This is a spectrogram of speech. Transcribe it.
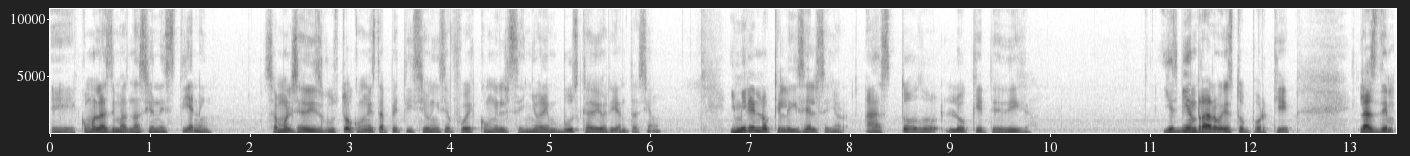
eh, como las demás naciones tienen. Samuel se disgustó con esta petición y se fue con el Señor en busca de orientación. Y miren lo que le dice el Señor, haz todo lo que te diga. Y es bien raro esto porque las de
